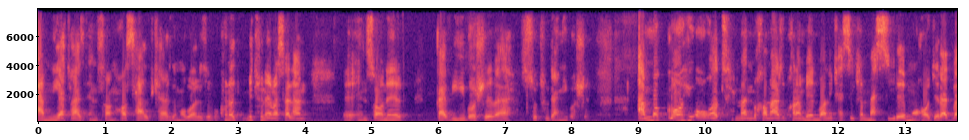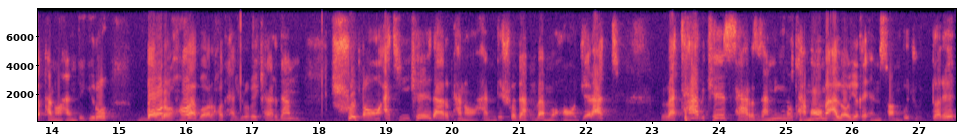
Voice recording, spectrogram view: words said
امنیت رو از انسان ها سلب کرده مبارزه بکنه می‌تونه مثلا انسان قوی باشه و ستودنی باشه. اما گاهی اوقات من می‌خوام عرض بکنم به عنوان کسی که مسیر مهاجرت و پناهندگی رو بارها و بارها تجربه کردم شجاعتی که در پناهنده شدن و مهاجرت و ترک سرزمین و تمام علایق انسان وجود داره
